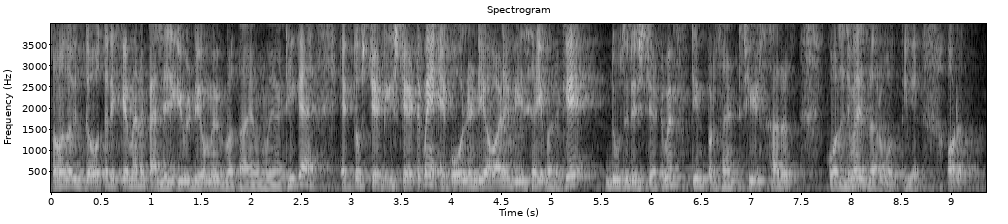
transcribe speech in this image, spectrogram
तो मतलब दो तरीके मैंने पहले की वीडियो में भी बताए हुए हैं, ठीक है? एक तो स्टेट की स्टेट में, एक ऑल इंडिया वाले वीसीआई भर के, दूसरी स्टेट में 15 परसेंट सीट्स हर कॉलेज में रिज़र्व होती है। और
